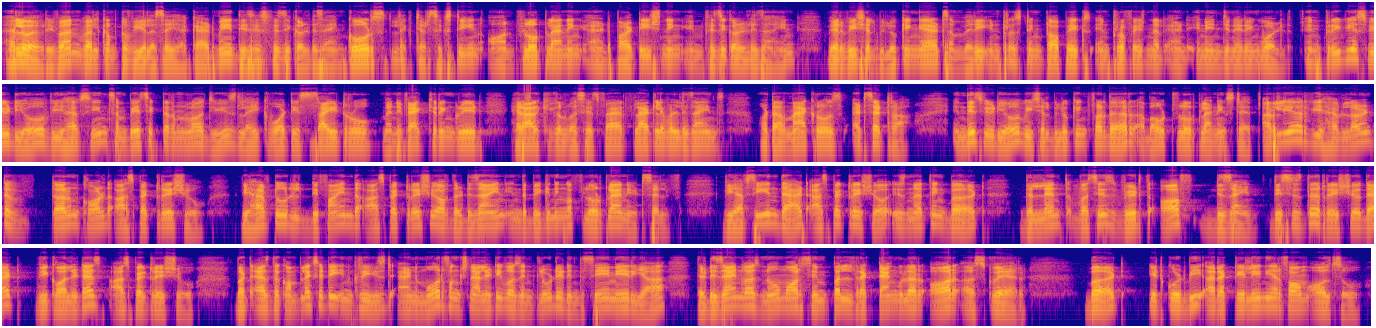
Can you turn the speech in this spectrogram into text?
Hello everyone, welcome to VLSI Academy. This is Physical Design course, lecture 16 on floor planning and partitioning in physical design, where we shall be looking at some very interesting topics in professional and in engineering world. In previous video, we have seen some basic terminologies like what is site row, manufacturing grid, hierarchical versus flat, level designs, what are macros, etc. In this video, we shall be looking further about floor planning steps. Earlier, we have learnt a term called aspect ratio we have to define the aspect ratio of the design in the beginning of floor plan itself. We have seen that aspect ratio is nothing but the length versus width of design. This is the ratio that we call it as aspect ratio. But as the complexity increased and more functionality was included in the same area, the design was no more simple rectangular or a square, but it could be a rectilinear form also.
